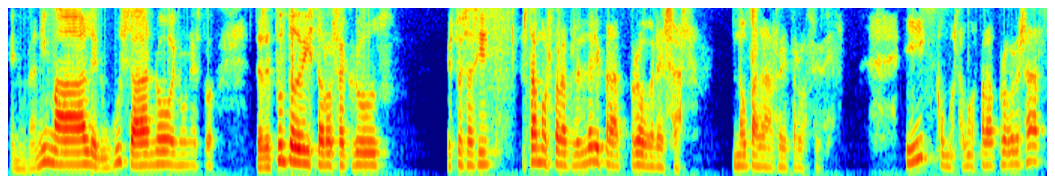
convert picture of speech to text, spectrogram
en un animal, en un gusano, en un esto. Desde el punto de vista Rosa Cruz, ¿esto es así? Estamos para aprender y para progresar, no para retroceder. Y como estamos para progresar,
